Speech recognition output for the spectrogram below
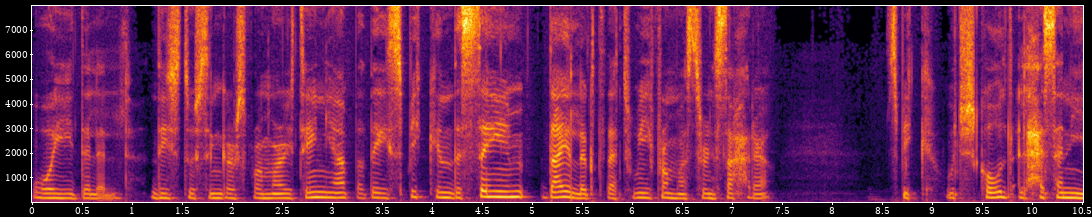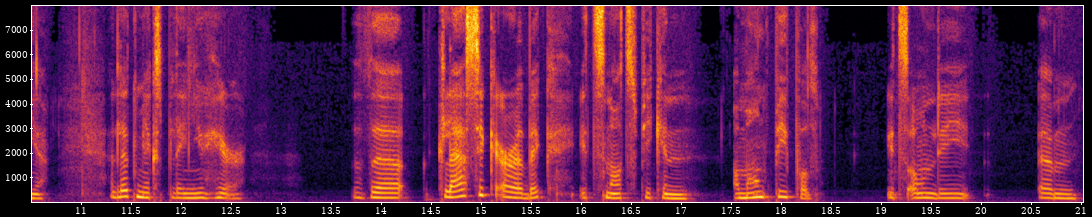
Waidalal. These two singers from Mauritania, but they speak in the same dialect that we from Western Sahara speak, which is called Al Hassaniya. And let me explain you here. The classic Arabic, it's not spoken among people. It's only, um,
